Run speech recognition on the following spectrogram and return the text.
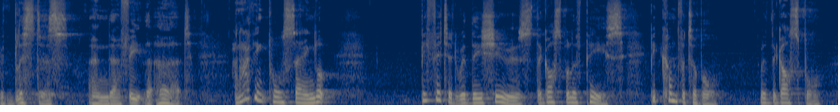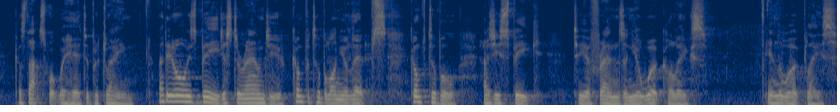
with blisters and uh, feet that hurt. And I think Paul's saying, look, be fitted with these shoes, the gospel of peace. Be comfortable with the gospel, because that's what we're here to proclaim. Let it always be just around you, comfortable on your lips, comfortable as you speak to your friends and your work colleagues in the workplace.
